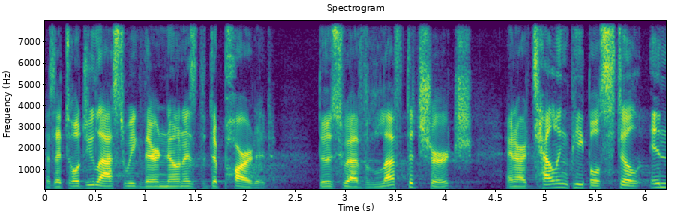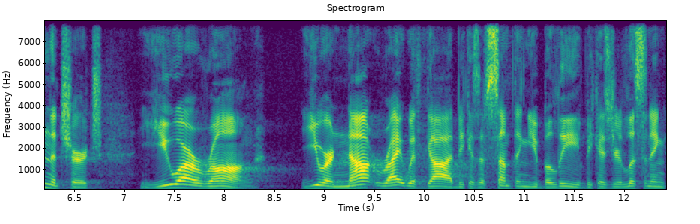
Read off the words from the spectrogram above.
As I told you last week, they're known as the departed, those who have left the church and are telling people still in the church, you are wrong. You are not right with God because of something you believe, because you're listening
